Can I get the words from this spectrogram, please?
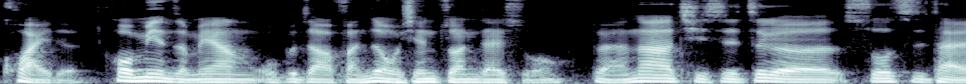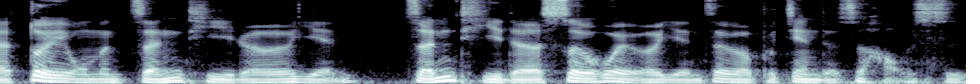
快的，后面怎么样我不知道，反正我先赚再说。对啊，那其实这个说实在的，对我们整体而言，整体的社会而言，这个不见得是好事。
